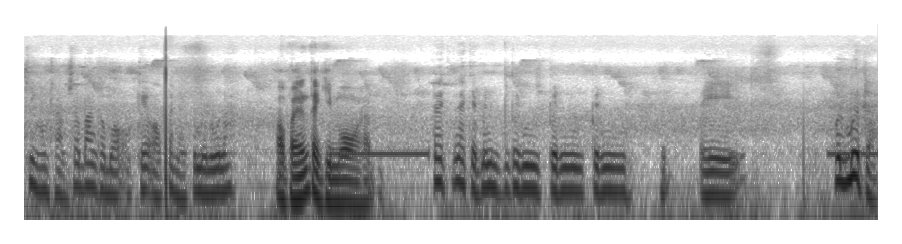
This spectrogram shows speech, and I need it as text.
ที่ผมถามชาวบ้านก็บอกแกออกไปไหนก็ไม่รู้นะออกไปตั้งแต่กี่โมงครับ น่าน่าจะเป็นเป็นเป็นเป็นไอ้มืดมืดๆอะ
